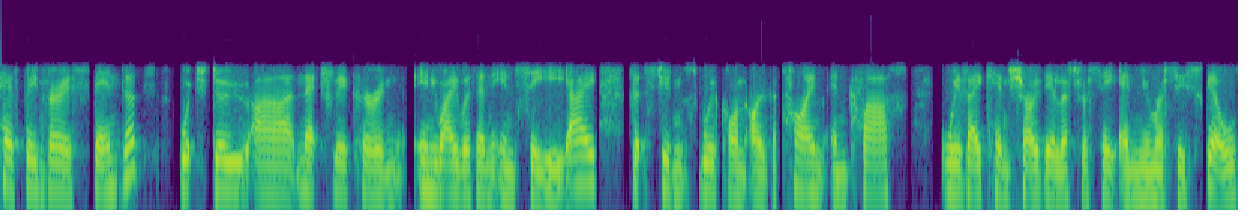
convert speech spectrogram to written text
have been various standards which do uh, naturally occurring anyway within NCEA that students work on over time in class where they can show their literacy and numeracy skills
